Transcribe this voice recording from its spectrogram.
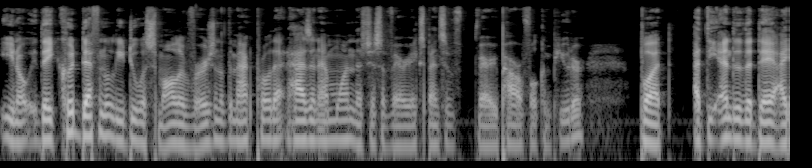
you know, they could definitely do a smaller version of the Mac Pro that has an M1 that's just a very expensive, very powerful computer. But at the end of the day, I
